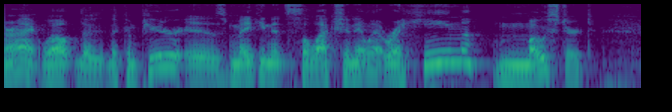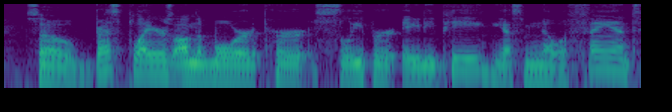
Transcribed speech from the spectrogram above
right. Well, the, the computer is making its selection. It went Raheem Mostert. So, best players on the board per sleeper ADP. You got some Noah Fant.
